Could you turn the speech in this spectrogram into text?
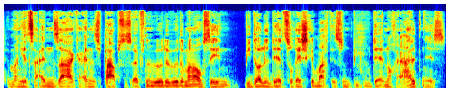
wenn man jetzt einen Sarg eines Papstes öffnen würde, würde man auch sehen, wie dolle der zurechtgemacht ist und wie gut der noch erhalten ist.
